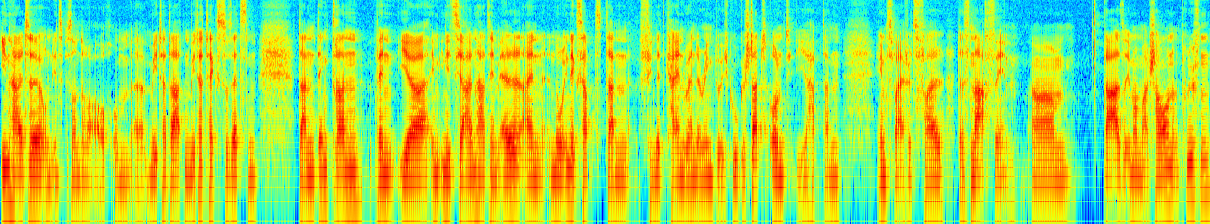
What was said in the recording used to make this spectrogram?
Inhalte und insbesondere auch um äh, Metadaten, Metatext zu setzen, dann denkt dran, wenn ihr im initialen HTML ein No-Index habt, dann findet kein Rendering durch Google statt und ihr habt dann im Zweifelsfall das Nachsehen. Ähm, da also immer mal schauen und prüfen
